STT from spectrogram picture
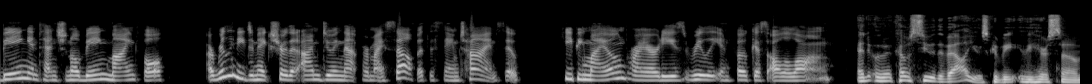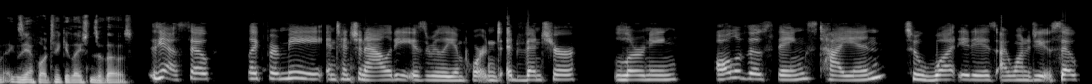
being intentional, being mindful, I really need to make sure that I'm doing that for myself at the same time. So keeping my own priorities really in focus all along. And when it comes to the values, could we, we hear some example articulations of those? Yeah. So, like for me, intentionality is really important. Adventure, learning, all of those things tie in to what it is I want to do. So,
